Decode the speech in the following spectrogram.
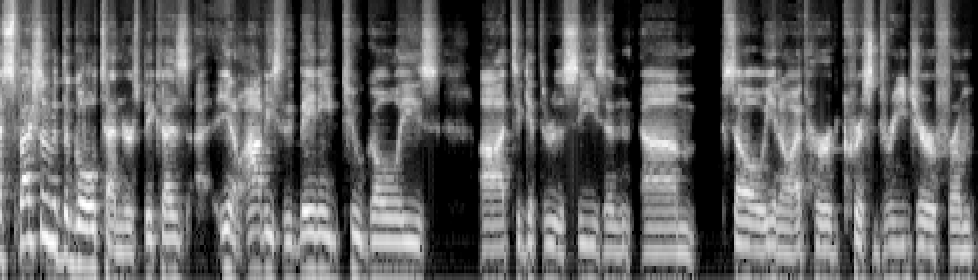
especially with the goaltenders, because uh, you know obviously they need two goalies uh, to get through the season. Um, so you know I've heard Chris Driedger from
